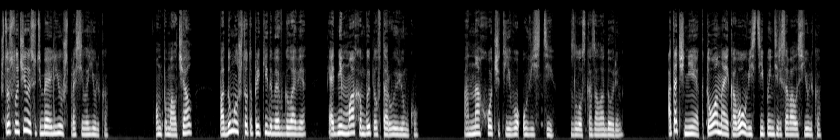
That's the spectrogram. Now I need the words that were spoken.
Что случилось у тебя, Ильюш? спросила Юлька. Он помолчал, подумал что-то, прикидывая в голове, и одним махом выпил вторую рюмку. Она хочет его увести, зло сказала Дорин. А точнее, кто она и кого увести, поинтересовалась Юлька.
